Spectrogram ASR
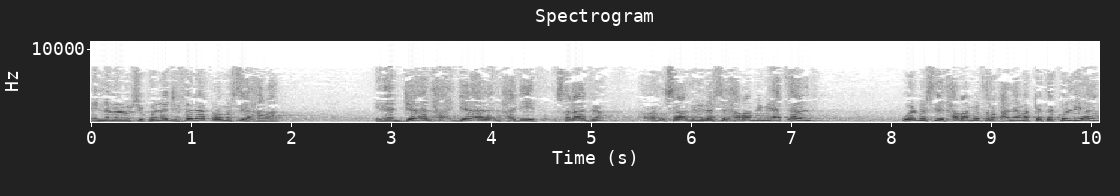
إنما المشركون نجس فلا يقربوا المسجد الحرام. إذا جاء جاء الحديث صلاة صلاة المسجد الحرام بمئة ألف والمسجد الحرام يطلق على مكة كلها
